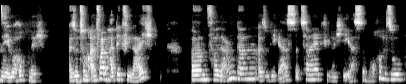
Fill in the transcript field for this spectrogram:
Nee, überhaupt nicht. Also mhm. zum Anfang hatte ich vielleicht ähm, Verlangen dann, also die erste Zeit, vielleicht die erste Woche so,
